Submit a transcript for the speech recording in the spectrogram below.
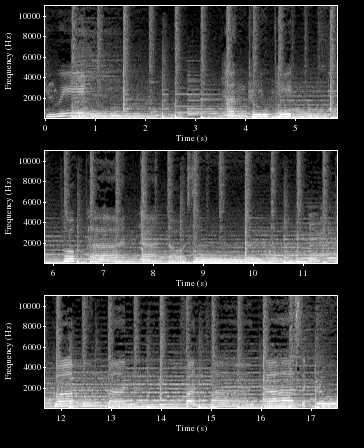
ชีวิต ทั้งถูกผิด พบผ่านการต่อสู้ ความมุ่งมันฟันฝ่าท้าศัตรู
